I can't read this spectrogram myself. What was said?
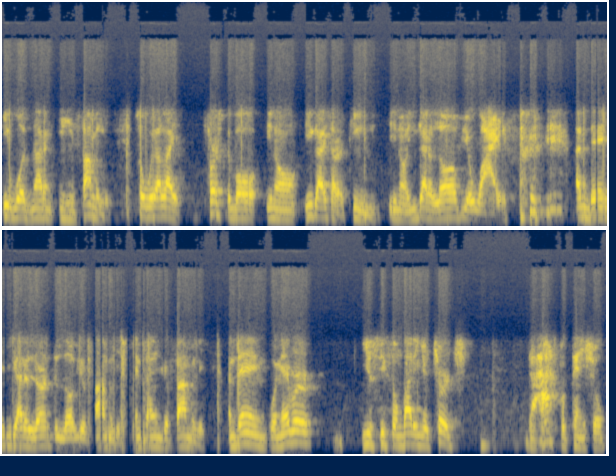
he was not in, in his family. So we are like, first of all, you know, you guys are a team. You know, you gotta love your wife, and then you gotta learn to love your family, spend time with your family. And then whenever you see somebody in your church that has potential,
